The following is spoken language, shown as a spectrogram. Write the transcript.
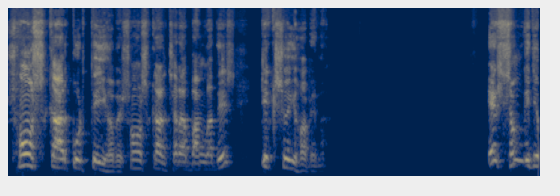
সংস্কার করতেই হবে। সংস্কার ছাড়া বাংলাদেশ টেকসই হবে না। এর সঙ্গে যে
